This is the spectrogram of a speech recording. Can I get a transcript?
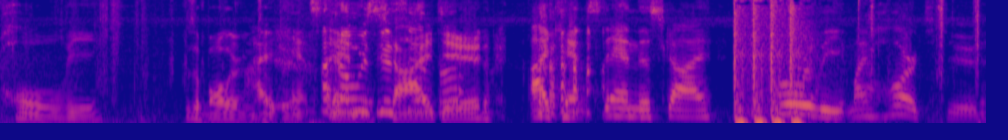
Holy. There's a baller in I can't stand always this guy, sent, dude. I can't stand this guy. Holy, my heart, dude.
